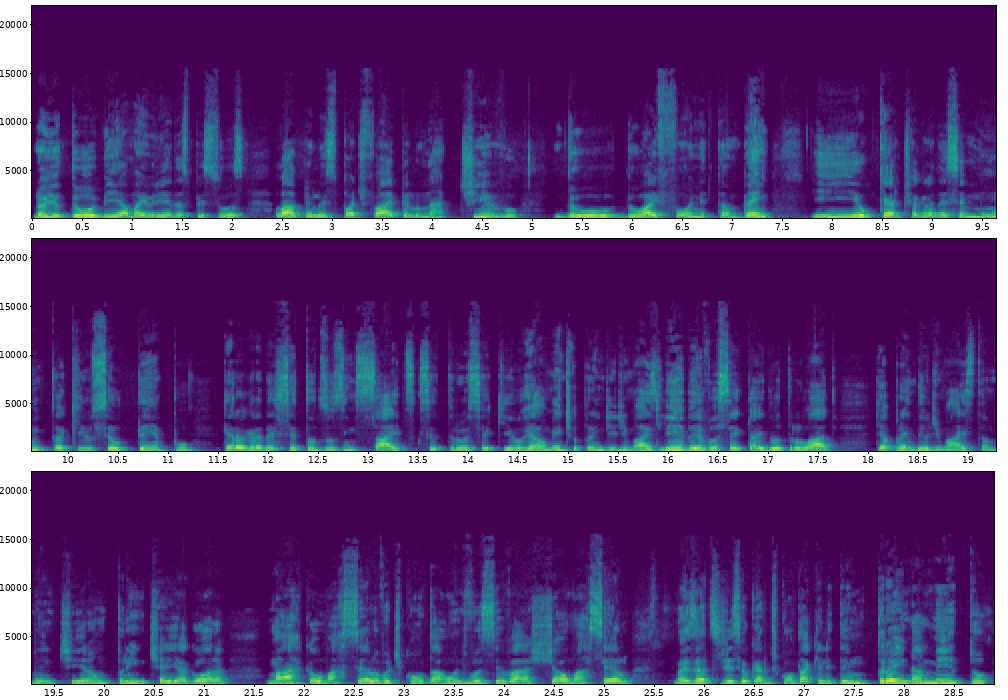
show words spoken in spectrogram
no YouTube, a maioria das pessoas lá pelo Spotify, pelo nativo do, do iPhone também. E eu quero te agradecer muito aqui o seu tempo, quero agradecer todos os insights que você trouxe aqui. Eu realmente aprendi demais. Líder, você que está aí do outro lado, que aprendeu demais também, tira um print aí agora marca o Marcelo. Eu vou te contar onde você vai achar o Marcelo. Mas antes disso, eu quero te contar que ele tem um treinamento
